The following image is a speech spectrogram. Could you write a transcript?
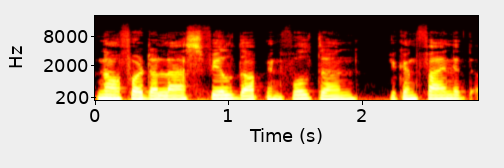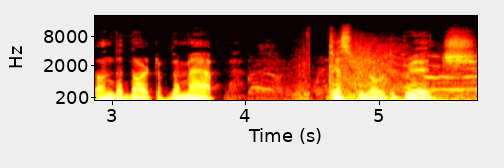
Now for the last field op in Fulton, you can find it on the north of the map, just below the bridge.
